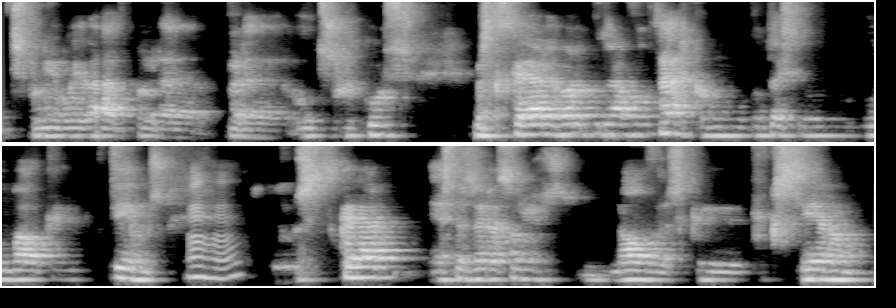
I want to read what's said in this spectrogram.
disponibilidade para, para outros recursos mas que se calhar agora poderá voltar com o contexto global que temos. Uhum. Se calhar estas gerações novas que, que, cresceram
